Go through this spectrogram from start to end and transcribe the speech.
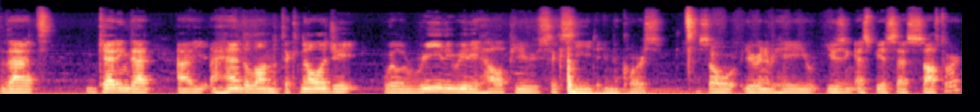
That getting that uh, a handle on the technology will really, really help you succeed in the course. So you're going to be using SPSS software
